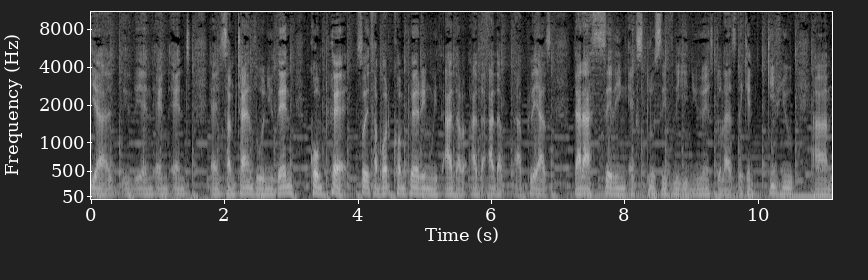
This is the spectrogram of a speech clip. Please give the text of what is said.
yeah. yeah. and, and and and sometimes when you then compare so it's about comparing with other other other uh, players that are selling exclusively in us dollars they can give you um,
